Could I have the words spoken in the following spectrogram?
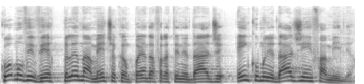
Como viver plenamente a campanha da fraternidade em comunidade e em família?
